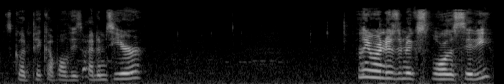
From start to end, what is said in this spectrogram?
Let's go and pick up all these items here. I think we're going to do is explore the city.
